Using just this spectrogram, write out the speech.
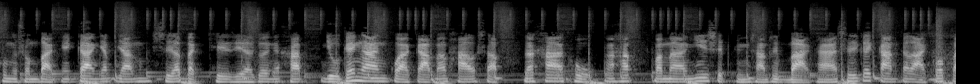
คุณสมบัติในการยับยั้งเชื้อแบคทีเรียด้วยนะครับ อยู่ได้นานกว่ากาบมะพร้าวสับ ราคาถูกนะครับ ประมาณ 20-30 บาทหาซื้อได้ตามตลาดทั่วไป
